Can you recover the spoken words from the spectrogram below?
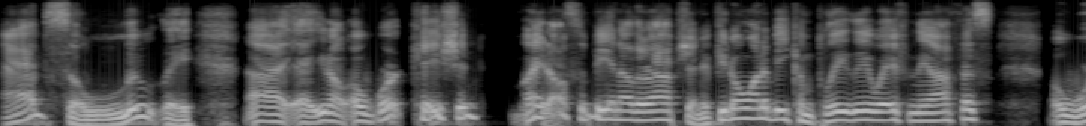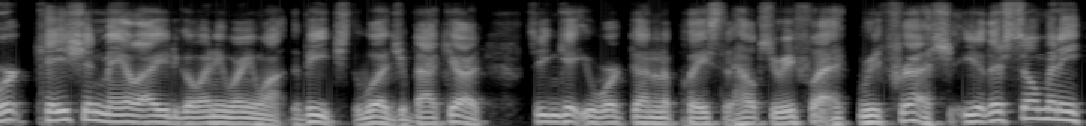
Absolutely. Uh, you know, a workcation might also be another option. If you don't want to be completely away from the office, a workcation may allow you to go anywhere you want the beach, the woods, your backyard. So you can get your work done in a place that helps you reflect, refresh. You, know, there's so many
